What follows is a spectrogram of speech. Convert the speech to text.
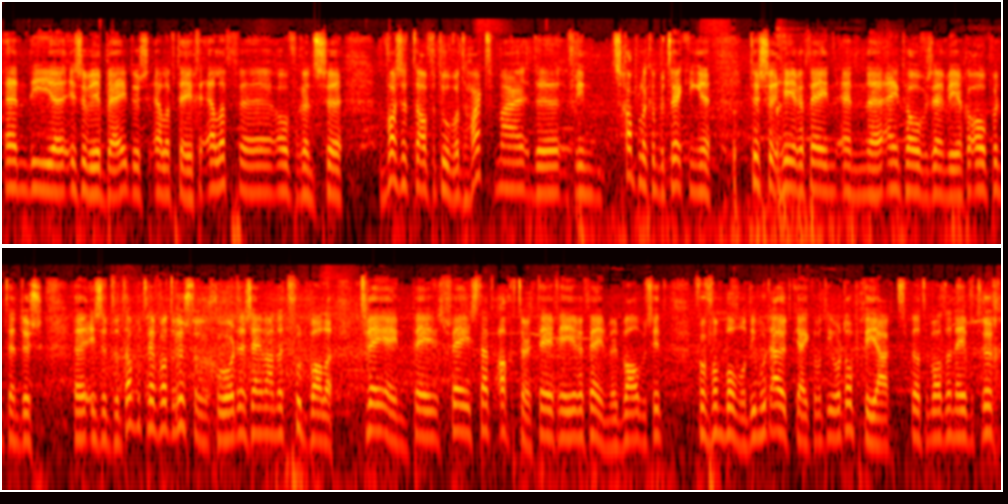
En die uh, is er weer bij. Dus 11 tegen 11. overigens was het af en toe wat hard. Maar de vriendschappelijke betrekkingen tussen Heerenveen en Eindhoven zijn weer geopend. En dus is het wat dat betreft wat rustiger geworden. En zijn we aan het voetballen. 2-1. PSV staat achter tegen Heerenveen. Met balbezit voor Van Bommel. Die moet uitkijken, want die wordt opgejaagd. Speelt de bal dan even terug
